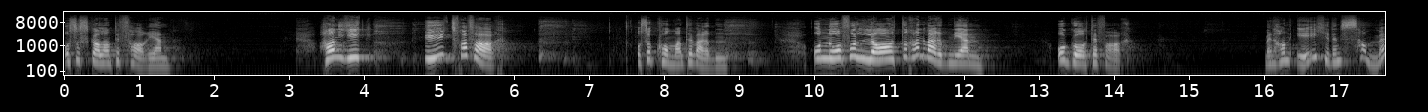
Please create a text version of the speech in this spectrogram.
Og så skal han til far igjen. Han gikk ut fra far, og så kom han til verden. Og nå forlater han verden igjen og går til far. Men han er ikke den samme,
